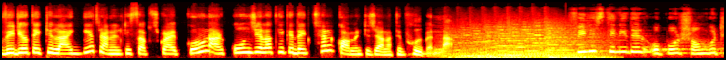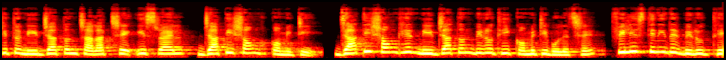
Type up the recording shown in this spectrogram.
ভিডিওতে একটি লাইক দিয়ে চ্যানেলটি সাবস্ক্রাইব করুন আর কোন জেলা থেকে দেখছেন কমেন্টে জানাতে ভুলবেন না। ফিলিস্তিনিদের ওপর সংগঠিত নির্যাতন চালাচ্ছে ইসরায়েল জাতিসংঘ কমিটি। জাতিসংঘের নির্যাতন বিরোধী কমিটি বলেছে, ফিলিস্তিনিদের বিরুদ্ধে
